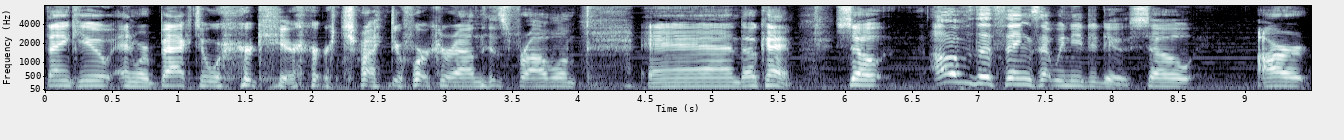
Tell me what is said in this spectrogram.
thank you. And we're back to work here, trying to work around this problem. And okay, so of the things that we need to do, so our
